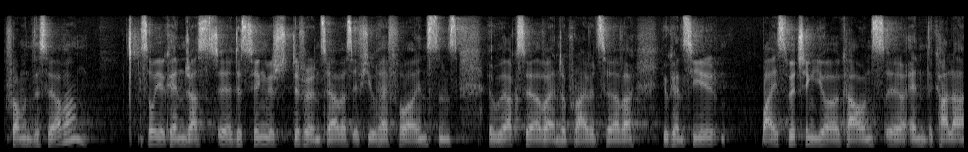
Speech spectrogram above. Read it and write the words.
from the server. So you can just uh, distinguish different servers. If you have, for instance, a work server and a private server, you can see by switching your accounts uh, and the color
